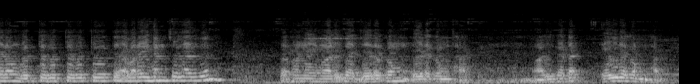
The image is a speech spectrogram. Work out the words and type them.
এরকম ঘুরতে ঘুরতে ঘুরতে ঘুরতে আবার এইখানে চলে আসবেন, তখন এই মালিকা যেরকম এরকম থাকে। মালিকাটা এইরকম থাকে।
